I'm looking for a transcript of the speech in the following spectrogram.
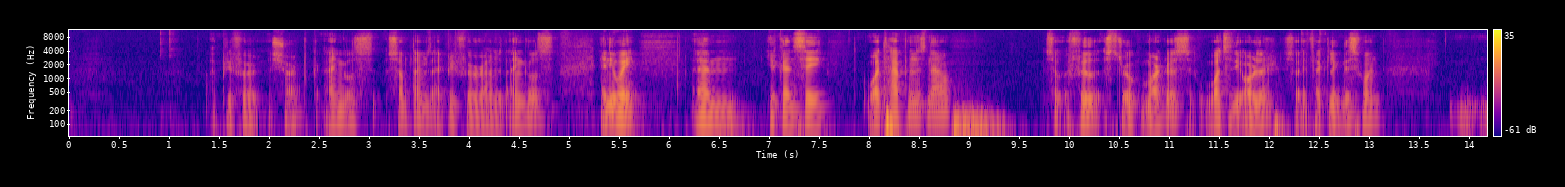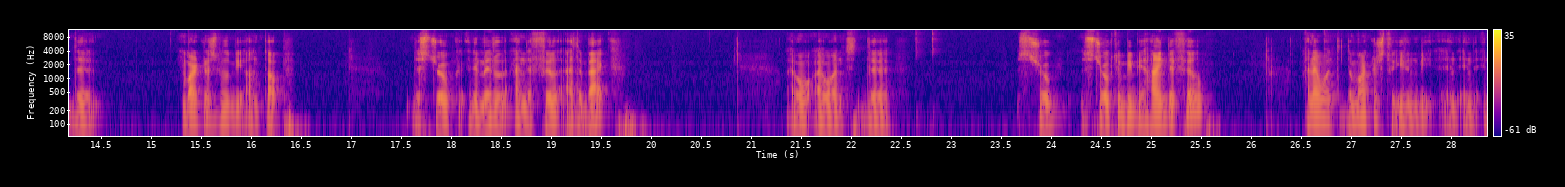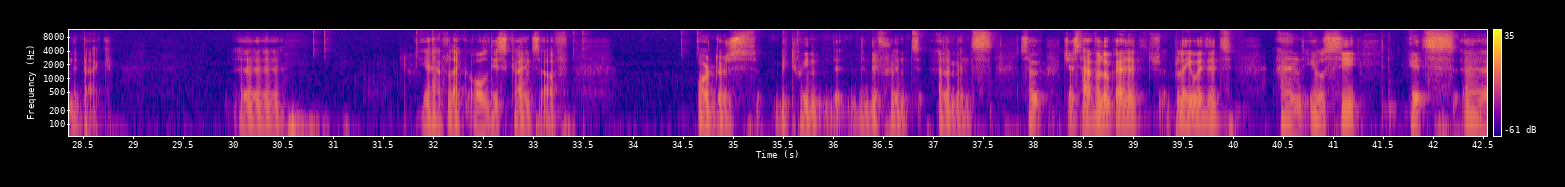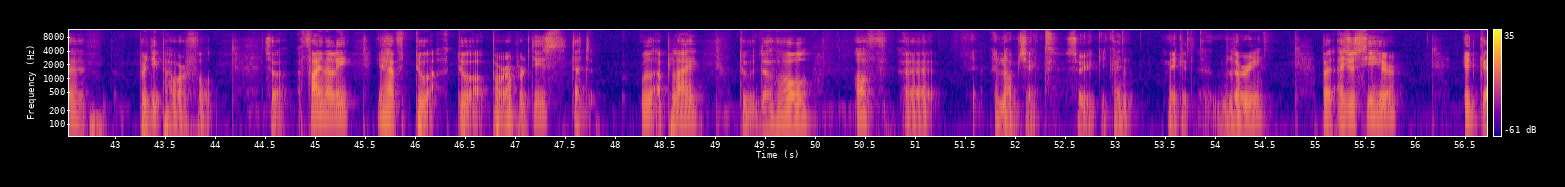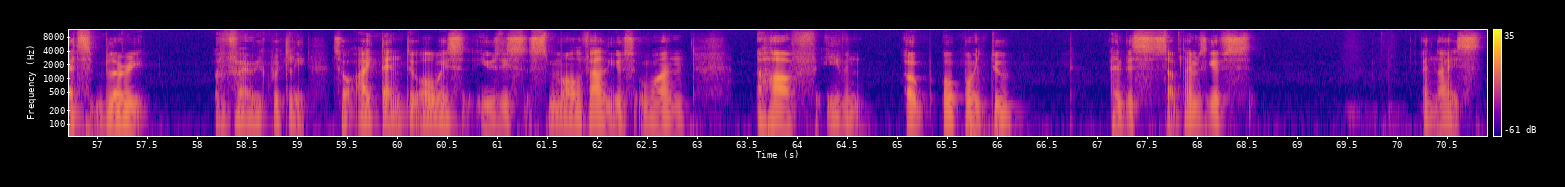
I prefer sharp angles, sometimes I prefer rounded angles. Anyway, um, you can say what happens now. So fill stroke markers, what's the order? So if I click this one, the markers will be on top, the stroke in the middle and the fill at the back. I, I want the stroke, the stroke to be behind the fill and I want the markers to even be in, in, in the back. Uh, you have like all these kinds of orders between the, the different elements. So just have a look at it, play with it, and you'll see it's uh, pretty powerful. So finally, you have two, two properties that will apply to the whole of uh, an object. So you, you can make it blurry. But as you see here, it gets blurry very quickly. So I tend to always use these small values, one, a half, even 0 0.2 and this sometimes gives a nice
